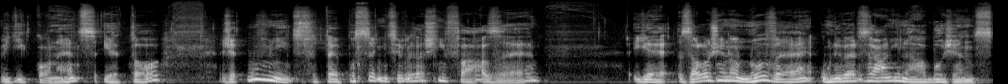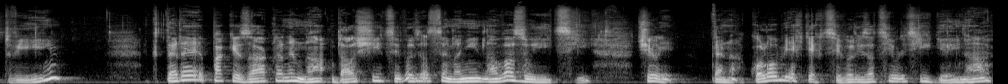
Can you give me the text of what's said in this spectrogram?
vidí konec, je to, že uvnitř té poslední civilizační fáze je založeno nové univerzální náboženství, které pak je základem na další civilizace na ní navazující. Čili ten koloběh těch civilizací v lidských dějinách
